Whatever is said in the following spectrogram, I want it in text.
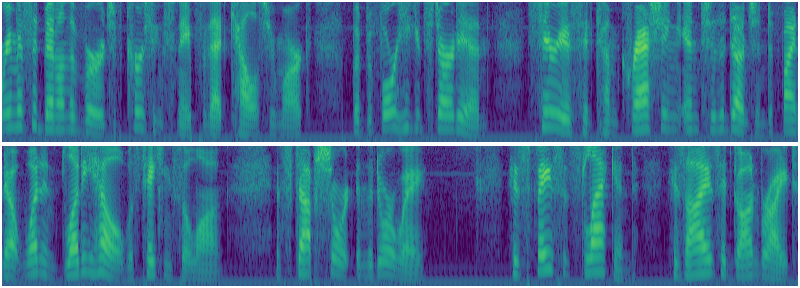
Remus had been on the verge of cursing Snape for that callous remark, but before he could start in, Sirius had come crashing into the dungeon to find out what in bloody hell was taking so long, and stopped short in the doorway. His face had slackened, his eyes had gone bright,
